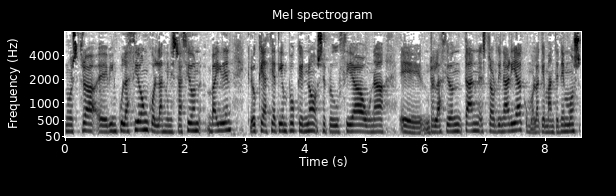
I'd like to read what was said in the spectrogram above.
Nuestra eh, vinculación con la administración Biden creo que hacía tiempo que no se producía una eh, relación tan extraordinaria como la que mantenemos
